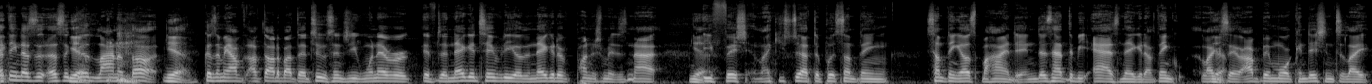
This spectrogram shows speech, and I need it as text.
I think that's a, that's a Yeah. good line of thought. Yeah. because I mean, I've, I've thought about that too. Since you, whenever if the negativity or the negative punishment is not Yeah. efficient, like you still have to put something something else behind it, and it doesn't have to be as negative. I think, like Yeah. I said, I've been more conditioned to like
